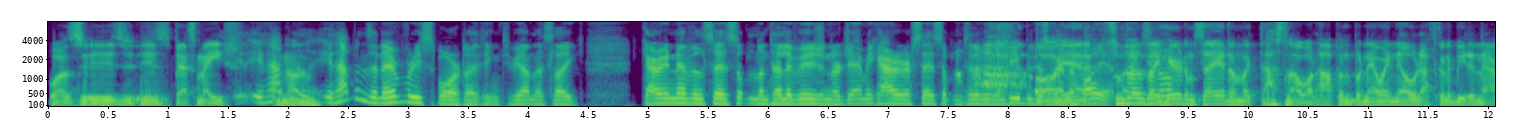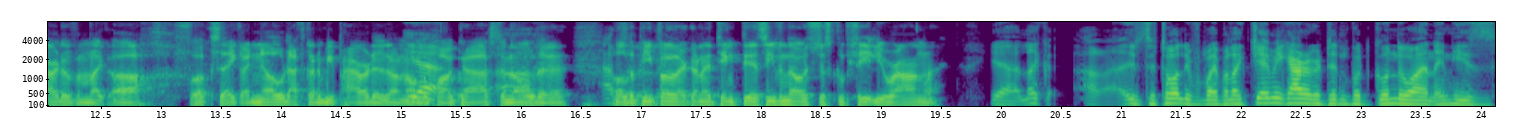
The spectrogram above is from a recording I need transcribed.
was his his best mate. It, it happens. know? It happens in every sport, I think. To be honest, like Gary Neville says something on television, or Jamie Carragher says something on television, people just Oh kind of buy it. Sometimes like, I you hear them say it. I'm like, that's not what happened. But now I know that's going to be the narrative. I'm like, oh fuck's sake! I know that's going to be parroted on all the podcasts and all the all the people are going to think this, even though it's just completely wrong. Like, Yeah, like uh, it's a totally different but like Jamie Carragher didn't put Gundogan in his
